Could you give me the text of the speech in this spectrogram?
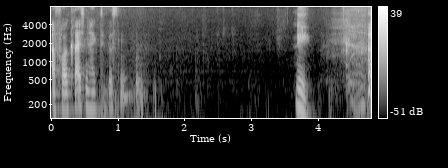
erfolgreichen Hacktivisten? Nee.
